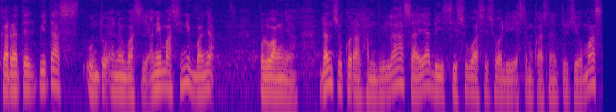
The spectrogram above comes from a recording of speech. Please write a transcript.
kreativitas untuk animasi. Animasi ini banyak peluangnya dan syukur alhamdulillah saya di siswa-siswa di SMK Sentucio Mas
